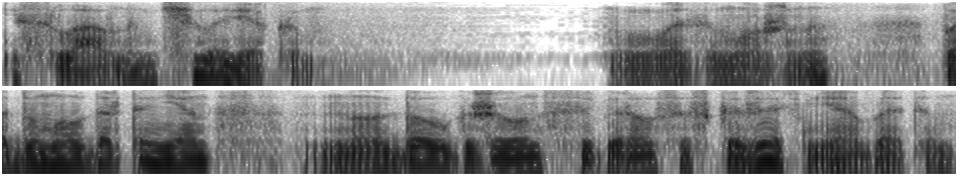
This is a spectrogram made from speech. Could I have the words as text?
и славным человеком». «Возможно», — подумал Д'Артаньян, — «но долго же он собирался сказать мне об этом».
